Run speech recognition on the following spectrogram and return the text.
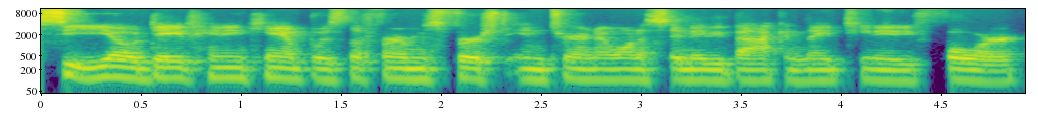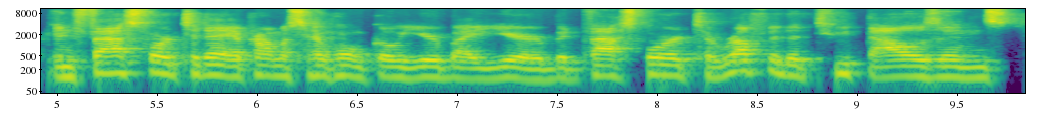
CEO, Dave Hinnenkamp, was the firm's first intern, I want to say maybe back in 1984. And fast forward today, I promise I won't go year by year, but fast forward to roughly the 2000s.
